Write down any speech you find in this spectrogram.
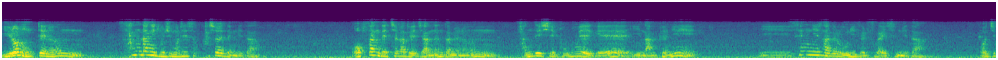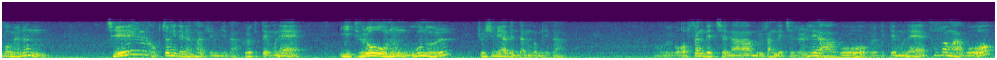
이런 운 때는 상당히 조심을 해서 하셔야 됩니다. 업상 대체가 되지 않는다면은 반드시 부부에게 이 남편이 이 생리사별 운이 될 수가 있습니다. 어찌 보면은 제일 걱정이 되는 사주입니다. 그렇기 때문에 이 들어오는 운을 조심해야 된다는 겁니다. 그리고 업상대체나 물상대체를 해야 하고 그렇기 때문에 수성하고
